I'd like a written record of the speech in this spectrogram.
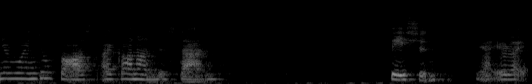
You're going too fast. I can't understand. Patience. Yeah, you're right.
